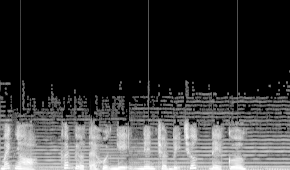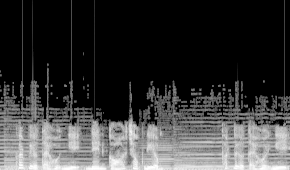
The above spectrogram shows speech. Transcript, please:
Mách nhỏ, phát biểu tại hội nghị nên chuẩn bị trước đề cương. Phát biểu tại hội nghị nên có trọng điểm. Phát biểu tại hội nghị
